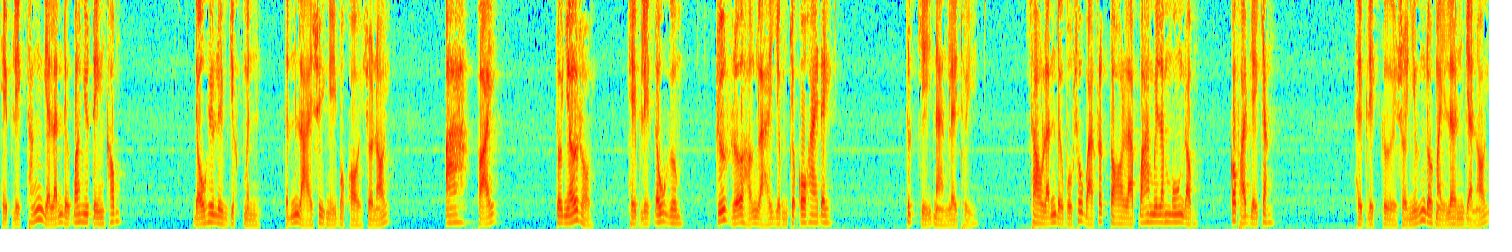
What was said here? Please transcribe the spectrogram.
Hiệp liệt thắng và lãnh được bao nhiêu tiền không? Đỗ hiếu liêm giật mình, tỉnh lại suy nghĩ một hồi rồi nói à phải. Tôi nhớ rồi. Hiệp liệt đấu gươm trước rửa hận lại giùm cho cô hai đây. Tức chỉ nàng lệ thủy. Sao lãnh được một số bạc rất to là ba mươi lăm muôn đồng? Có phải vậy chăng? Hiệp liệt cười rồi nhướng đôi mày lên và nói,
